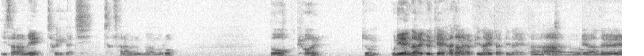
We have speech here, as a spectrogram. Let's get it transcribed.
이 사람이 자기가 진짜 사랑하는 마음으로 너 별 좀 우리 옛날에 그렇게 하잖아요. 비나이다 비나이다. 진짜로. 우리 아들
